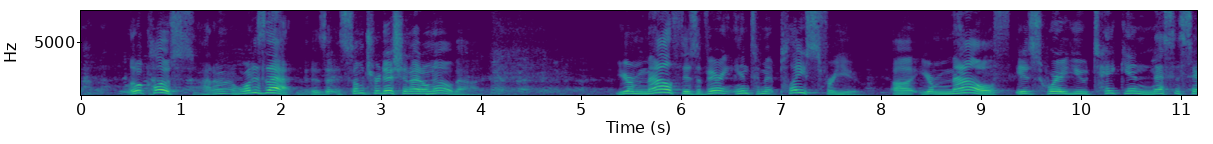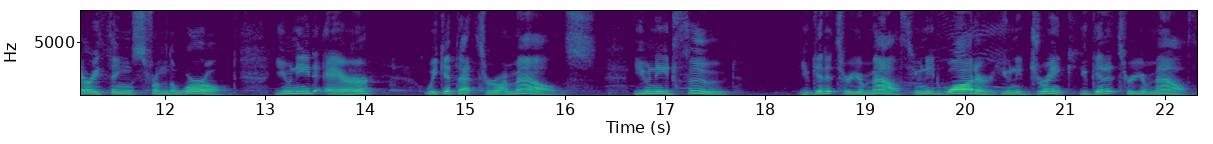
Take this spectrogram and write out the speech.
A little close. I don't know. What is that? Is it some tradition I don't know about? Your mouth is a very intimate place for you. Uh, your mouth is where you take in necessary things from the world. You need air, we get that through our mouths. You need food, you get it through your mouth. You need water, you need drink, you get it through your mouth.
